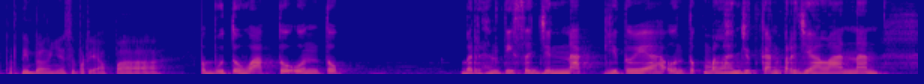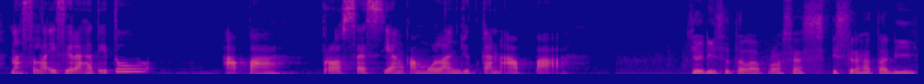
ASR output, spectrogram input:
Pertimbangannya seperti apa? Butuh waktu untuk berhenti sejenak gitu ya untuk melanjutkan perjalanan. Nah setelah istirahat itu apa proses yang kamu lanjutkan apa? Jadi setelah proses istirahat tadi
